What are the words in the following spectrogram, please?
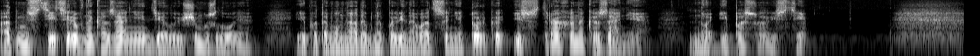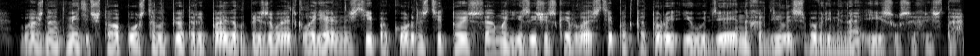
отмститель в наказании делающему злое, и потому надобно повиноваться не только из страха наказания, но и по совести». Важно отметить, что апостолы Петр и Павел призывают к лояльности и покорности той самой языческой власти, под которой Иудея находилась во времена Иисуса Христа.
